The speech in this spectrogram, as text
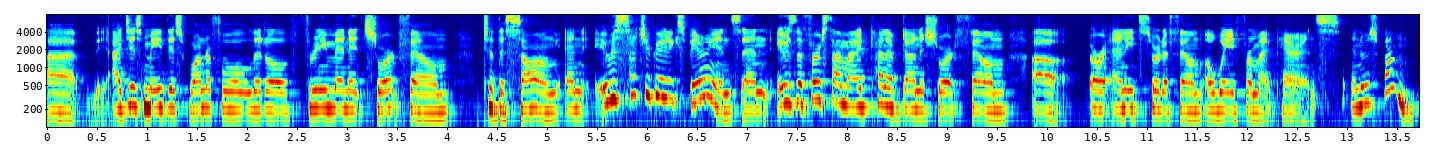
uh, I just made this wonderful little three minute short film to the song, and it was such a great experience. And it was the first time I'd kind of done a short film uh, or any sort of film away from my parents, and it was fun.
